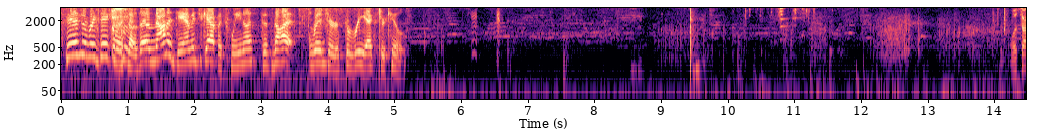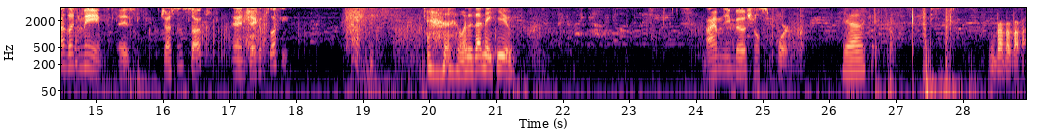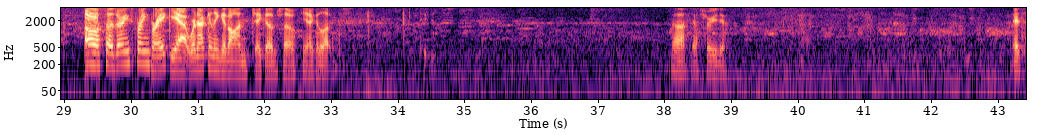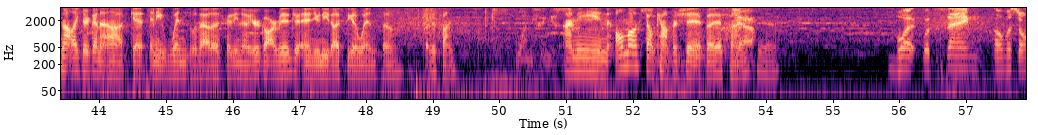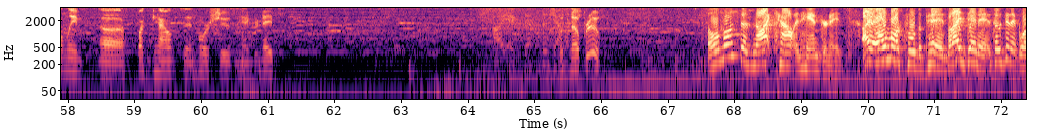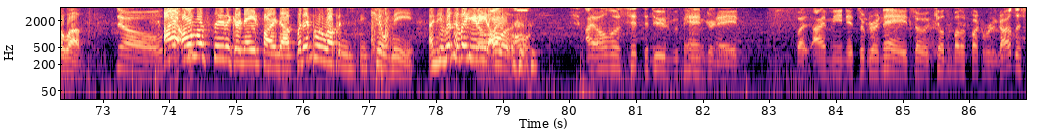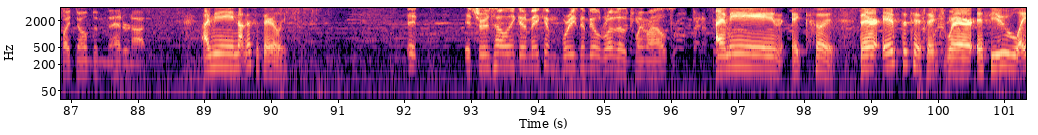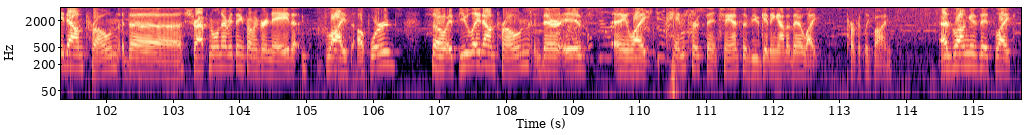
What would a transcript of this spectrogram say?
See, this is ridiculous though. The amount of damage gap between us does not render three extra kills. Sounds like to me is Justin sucks and Jacob's lucky. what does that make you? I'm the emotional support. Yeah, okay. Oh, so during spring break, yeah, we're not gonna get on, Jacob, so yeah, good luck. Ah, yeah, sure you do. It's not like you're gonna uh, get any wins without us, because you know you're garbage and you need us to get a win, so but it's fine. One thing is. I mean, almost don't count for shit, but it's fine. Yeah. You know. What what's the saying? Almost only uh fucking counts in horseshoes and hand grenades I accept the challenge. with no proof. Almost does not count in hand grenades. I almost pulled the pin, but I didn't, so it didn't blow up. No. I almost threw the grenade far enough, but it blew up and killed me. I mean, what the fuck do you No, mean? I, al- I almost hit the dude with the hand grenade. But I mean, it's a grenade, so it killed the motherfucker regardless if I domed him in the head or not. I mean, not necessarily. It it sure as hell ain't gonna make him where he's gonna be able to run another 20 miles. I mean, it could. There is statistics where if you lay down prone, the shrapnel and everything from a grenade flies upwards. So if you lay down prone, there is a like 10% chance of you getting out of there like perfectly fine. As long as it's like,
